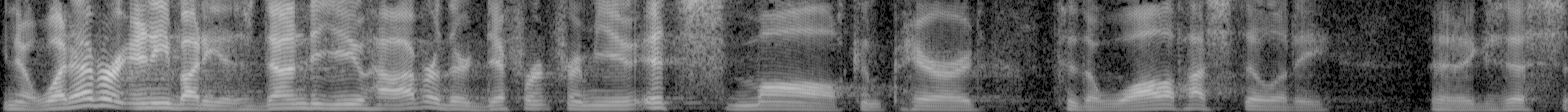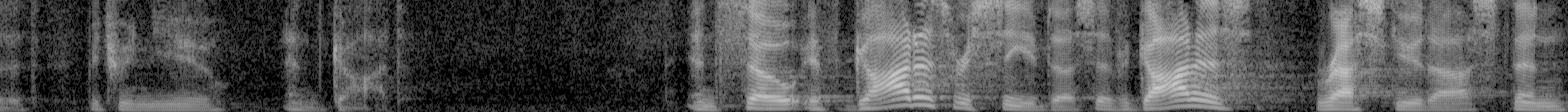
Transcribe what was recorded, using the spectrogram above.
You know, whatever anybody has done to you, however they're different from you, it's small compared to the wall of hostility that existed between you and God. And so, if God has received us, if God has rescued us, then,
